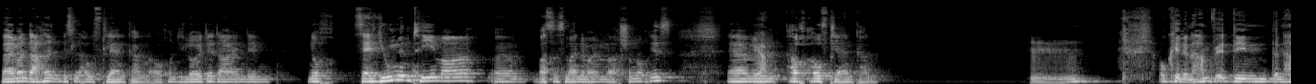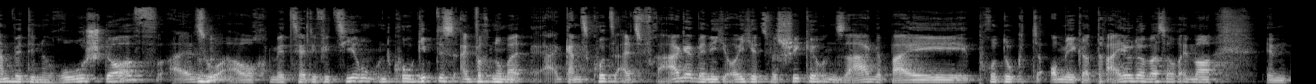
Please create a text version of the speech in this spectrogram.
weil man da halt ein bisschen aufklären kann auch und die Leute da in dem noch sehr jungen Thema, äh, was es meiner Meinung nach schon noch ist, ähm, ja. auch aufklären kann. Mhm. Okay, dann haben wir den, dann haben wir den Rohstoff, also mhm. auch mit Zertifizierung und Co. Gibt es einfach nur mal äh, ganz kurz als Frage, wenn ich euch jetzt was schicke und sage bei Produkt Omega 3 oder was auch immer, ähm,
